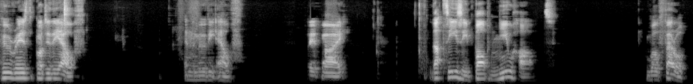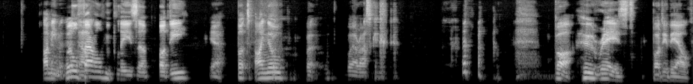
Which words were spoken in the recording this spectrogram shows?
Who raised Buddy the Elf in the movie Elf? Played by That's easy. Bob Newhart. Will Ferrell. I mean, Will Elf. Ferrell, who plays uh, Buddy. Yeah. But I know But we're asking. but who raised Buddy the Elf?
